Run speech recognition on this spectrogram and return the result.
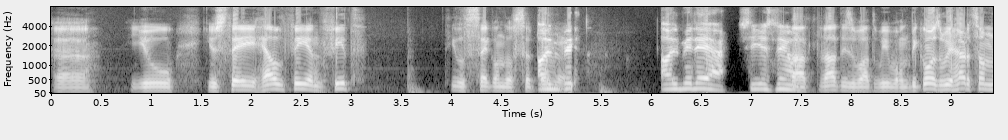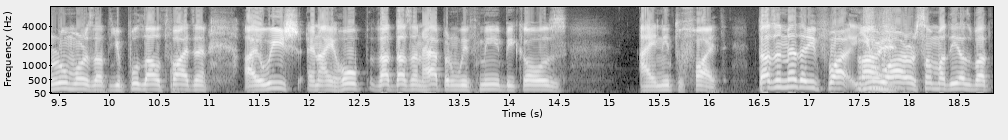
uh, you you stay healthy and fit till second of I'll September. be, I'll be there. See you soon. That that is what we want because we heard some rumors that you pulled out fights, and I wish and I hope that doesn't happen with me because I need to fight. Doesn't matter if I, you are or somebody else, but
